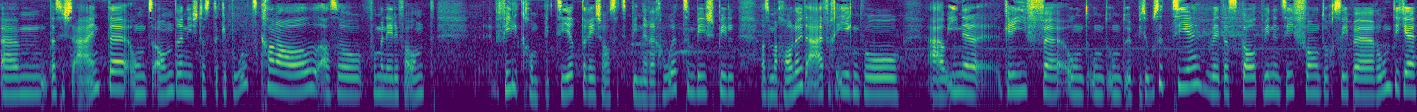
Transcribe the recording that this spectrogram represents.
Ähm, das ist das eine. Und das andere ist, dass der Geburtskanal, also von einem Elefant, viel komplizierter ist als jetzt bei einer Kuh zum Beispiel. Also man kann nicht einfach irgendwo auch reingreifen und, und, und etwas rausziehen, weil das geht wie ein Siphon durch sieben Rundungen.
